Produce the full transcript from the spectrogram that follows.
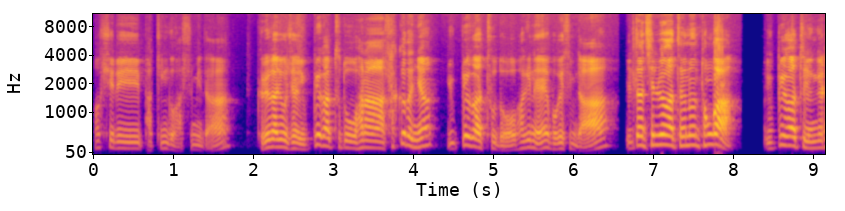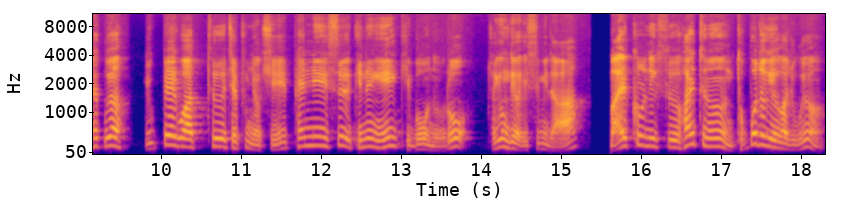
확실히 바뀐 것 같습니다. 그래가지고 제가 600W도 하나 샀거든요. 600W도 확인해 보겠습니다. 일단 700W는 통과! 600W 연결했고요. 600W 제품 역시 fanless 기능이 기본으로 적용되어 있습니다. 마이크로닉스 화이트는 독보적이어 가지고요.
